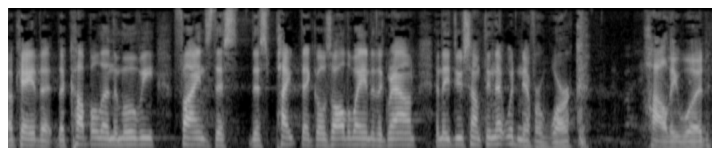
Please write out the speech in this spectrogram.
Okay, the, the couple in the movie finds this, this pipe that goes all the way into the ground, and they do something that would never work. Hollywood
